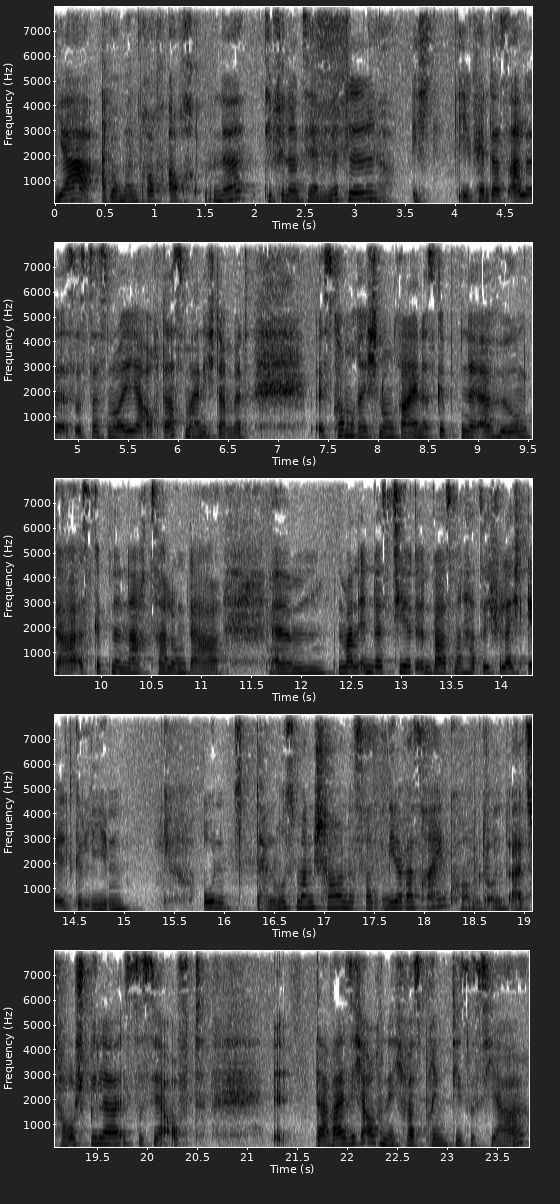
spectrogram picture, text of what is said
Ja, aber man braucht auch ne, die finanziellen Mittel. Ja. Ich, ihr kennt das alle, es ist das neue Jahr, auch das meine ich damit. Es kommen Rechnungen rein, es gibt eine Erhöhung da, es gibt eine Nachzahlung da. Ähm, man investiert in was, man hat sich vielleicht Geld geliehen. Und dann muss man schauen, dass wieder was reinkommt. Und als Schauspieler ist es ja oft da weiß ich auch nicht, was bringt dieses Jahr.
